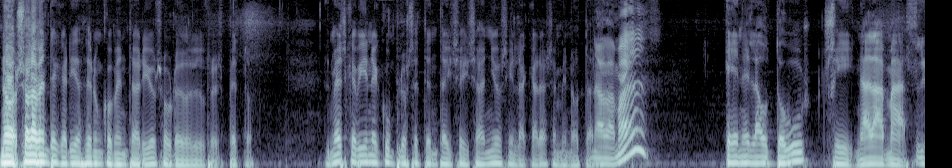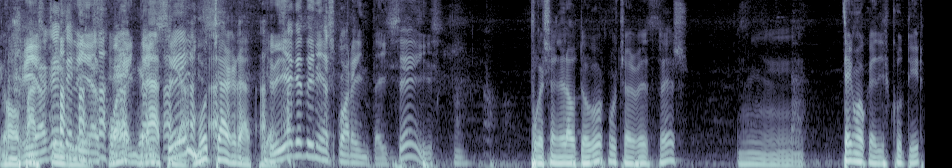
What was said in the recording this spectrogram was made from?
No, solamente quería hacer un comentario sobre el respeto. El mes que viene cumplo 76 años y en la cara se me nota. ¿Nada más? En el autobús, sí, nada más. No creía que fastidies, tenías ¿eh? 46. Gracias, muchas gracias. Creía que tenías 46. Pues en el autobús muchas veces mm, tengo que discutir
